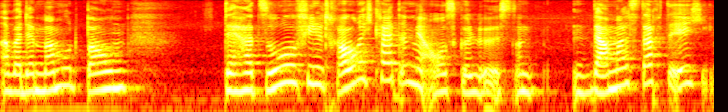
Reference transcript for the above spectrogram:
aber der Mammutbaum, der hat so viel Traurigkeit in mir ausgelöst und damals dachte ich,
